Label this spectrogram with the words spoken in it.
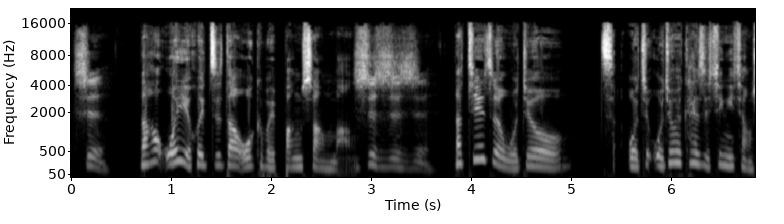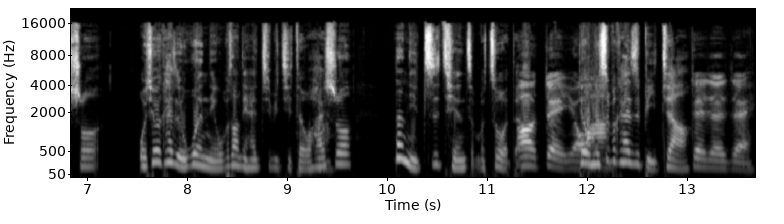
是。然后我也会知道我可不可以帮上忙。是是是。那接着我就，我就我就会开始心里想说。我就会开始问你，我不知道你还记不记得？我还说，哦、那你之前怎么做的？哦，对，有、啊。对，我们是不是开始比较？对对对。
